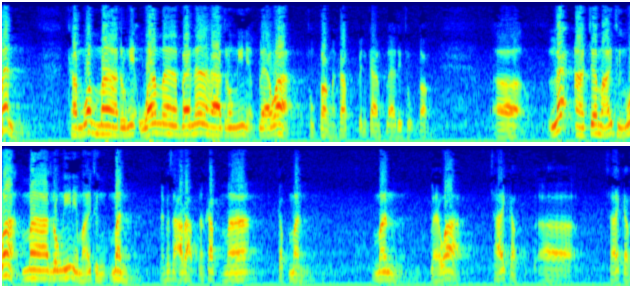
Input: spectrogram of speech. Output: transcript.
มันคำว่ามาตรงนี้ว่ามาบานาฮาตรงนี้เนี่ยแปลว่าถูกต้องนะครับ เป็นการแปลที่ถูกต้องอและอาจจะหมายถึงว่ามาตรงนี้เนี่ยหมายถึงมัน ในภาษาอาหรับนะครับ มากับมัน มัน แปลว่าใช้กับใช้กับ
